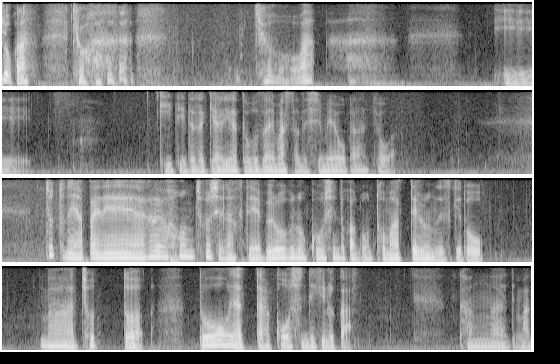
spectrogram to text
以上かな。今日は 今日は、えー、聞いていただきありがとうございましたで締めようかな、今日は。ちょっとね、やっぱりね、なかなか本調子じゃなくて、ブログの更新とかも止まってるんですけど、まあ、ちょっと、どうやったら更新できるか、考えて、まあ、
